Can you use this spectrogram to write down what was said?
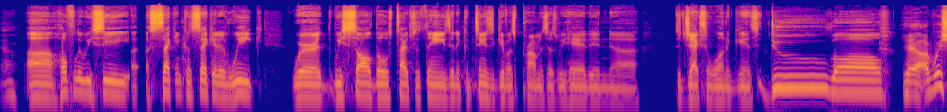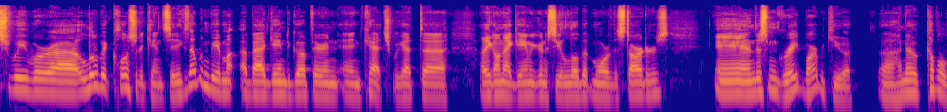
Yeah. Uh, hopefully, we see a, a second consecutive week where we saw those types of things, and it continues to give us promise as we had in uh, the Jackson one against Duval. Yeah, I wish we were uh, a little bit closer to Kansas City because that wouldn't be a, a bad game to go up there and, and catch. We got, uh, I think, on that game you're going to see a little bit more of the starters, and there's some great barbecue up. Uh, I know a couple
